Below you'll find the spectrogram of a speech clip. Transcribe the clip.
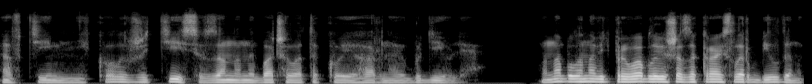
А втім, ніколи в житті Сюзанна не бачила такої гарної будівлі. Вона була навіть привабливіша за Крайслер Білдинг.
